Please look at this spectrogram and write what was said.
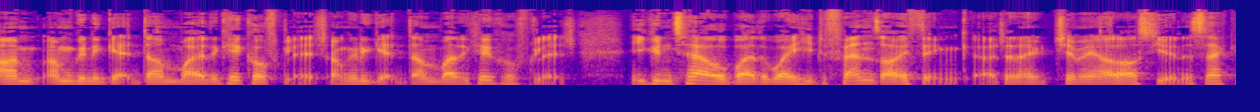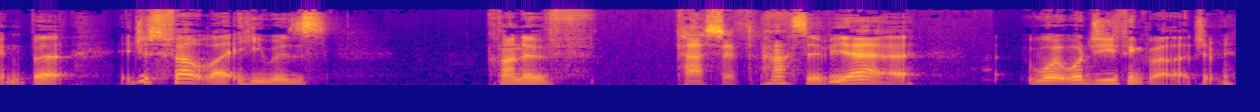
I'm, I'm going to get done by the kickoff glitch. I'm going to get done by the kickoff glitch." You can tell by the way he defends. I think I don't know, Jimmy. I'll ask you in a second, but it just felt like he was kind of passive. passive. Yeah. What, what do you think about that, Jimmy?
